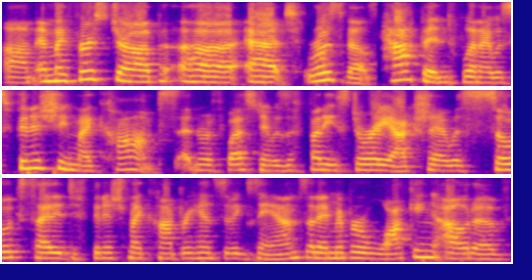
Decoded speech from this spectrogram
Um, and my first job uh, at roosevelt happened when i was finishing my comps at northwestern. It was a funny story actually. I was so excited to finish my comprehensive exams and i remember walking out of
